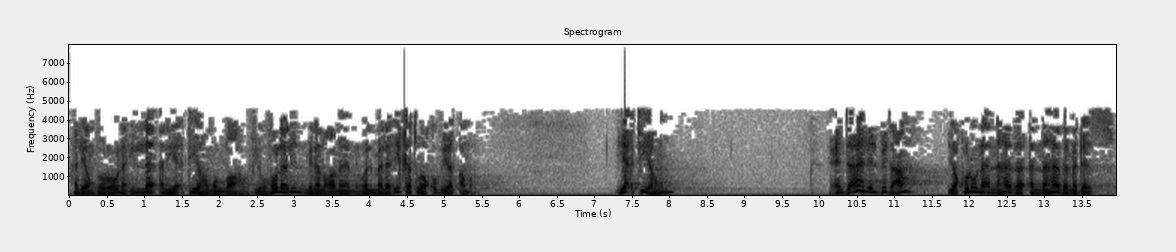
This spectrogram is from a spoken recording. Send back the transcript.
هل ينظرون إلا أن يأتيهم الله في ظلل من الغمام والملائكة وقضي الأمر؟ يأتيهم عند أهل البدعة يقولون أن هذا, أن هذا مجاز.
